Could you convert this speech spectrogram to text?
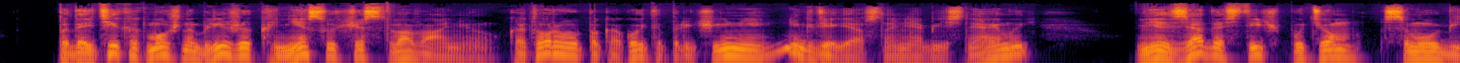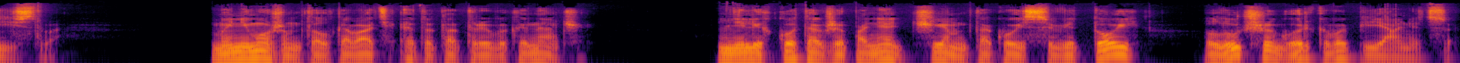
— подойти как можно ближе к несуществованию, которого по какой-то причине, нигде ясно не объясняемой, нельзя достичь путем самоубийства. Мы не можем толковать этот отрывок иначе. Нелегко также понять, чем такой святой лучше горького пьяницы.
